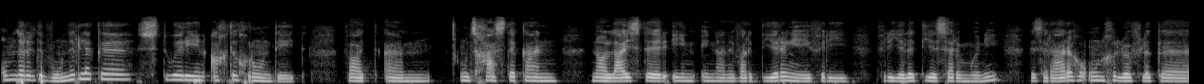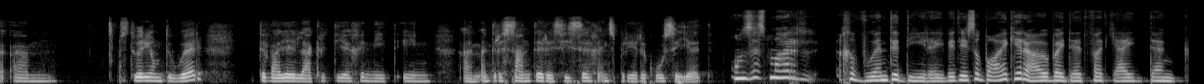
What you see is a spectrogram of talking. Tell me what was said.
omdat dit 'n wonderlike storie en agtergrond het wat ehm um, ons gaste kan na luister en en dan 'n waardering hê vir die vir die hele tee seremonie. Dis regtig 'n ongelooflike ehm um, storie om te hoor terwyl jy lekker tee geniet en ehm um, interessante Russiese geïnspireerde kosse eet. Ons is maar gewoonte diere. Jy weet jy sal baie keer hou by dit wat jy dink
